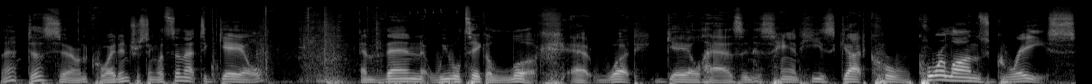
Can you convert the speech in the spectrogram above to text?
That does sound quite interesting. Let's send that to Gale. And then we will take a look at what Gale has in his hand. He's got Cor- Corellon's Grace.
